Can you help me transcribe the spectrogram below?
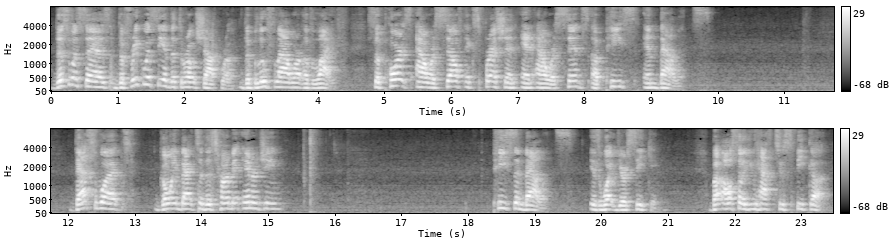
This one says the frequency of the throat chakra, the blue flower of life, supports our self expression and our sense of peace and balance. That's what, going back to this hermit energy, peace and balance is what you're seeking. But also, you have to speak up.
